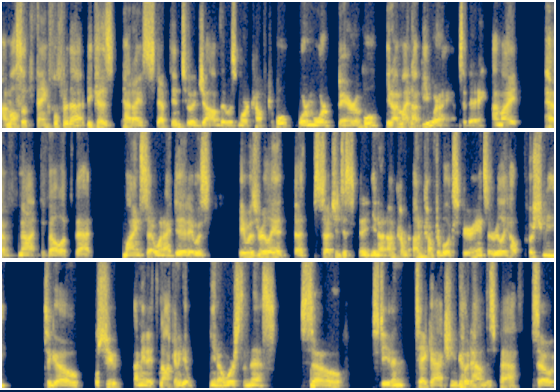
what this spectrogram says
I'm also thankful for that because had I stepped into a job that was more comfortable or more bearable, you know, I might not be where I am today. I might have not developed that mindset when I did. It was it was really a, a such a dis, you know an uncom- uncomfortable experience. It really helped push me to go. Well, shoot. I mean, it's not going to get you know worse than this. So Stephen, take action, go down this path. So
